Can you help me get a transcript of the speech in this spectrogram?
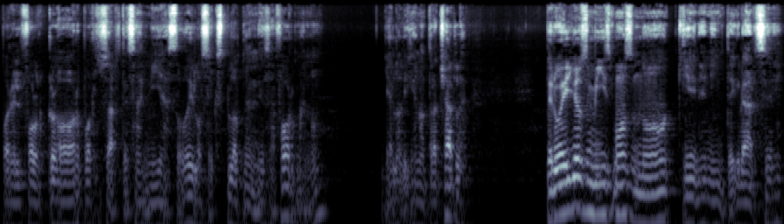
Por el folclore, por sus artesanías, todo, y los exploten de esa forma, ¿no? Ya lo dije en otra charla. Pero ellos mismos no quieren integrarse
